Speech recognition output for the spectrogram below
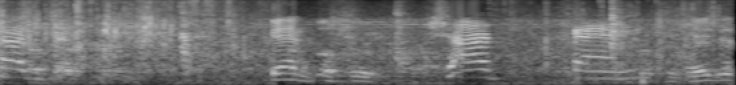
শার্ট প্যান্ট। শার্ট প্যান্ট এই যে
